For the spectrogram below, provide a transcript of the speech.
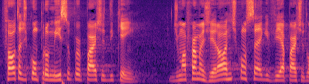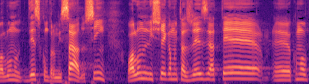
Falta de compromisso por parte de quem? De uma forma geral, a gente consegue ver a parte do aluno descompromissado? Sim. O aluno ele chega muitas vezes até, é, como,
